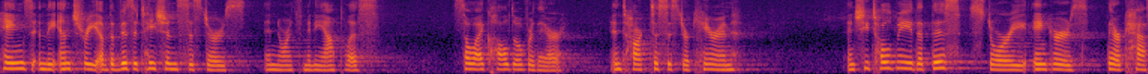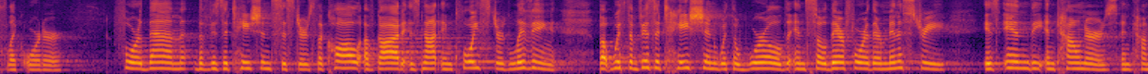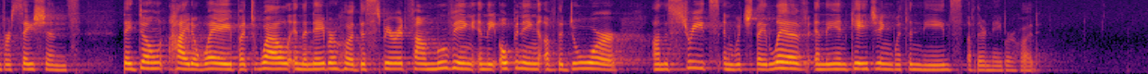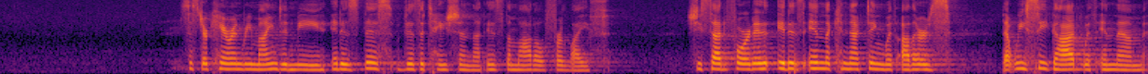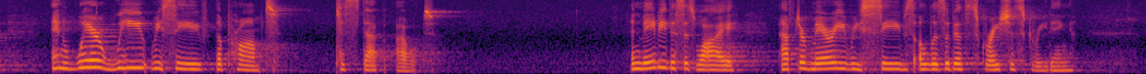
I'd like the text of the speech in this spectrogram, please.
hangs in the entry of the Visitation Sisters in North Minneapolis. So I called over there and talked to Sister Karen. And she told me that this story anchors their Catholic order for them, the visitation sisters, the call of God is not in cloistered living, but with the visitation with the world. And so, therefore, their ministry is in the encounters and conversations. They don't hide away, but dwell in the neighborhood. The Spirit found moving in the opening of the door on the streets in which they live and the engaging with the needs of their neighborhood. Sister Karen reminded me it is this visitation that is the model for life. She said, For it, is in the connecting with others that we see God within them and where we receive the prompt to step out. And maybe this is why, after Mary receives Elizabeth's gracious greeting,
